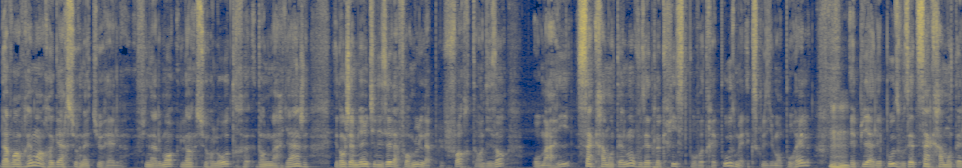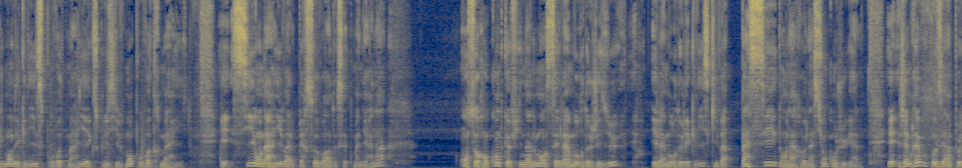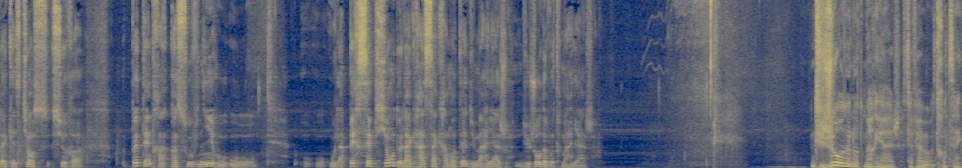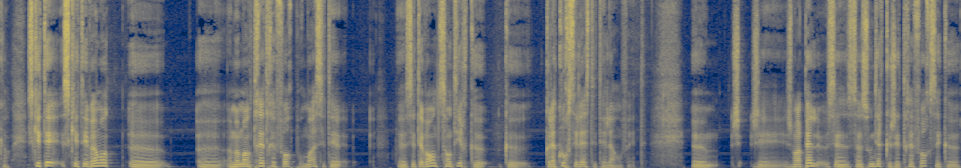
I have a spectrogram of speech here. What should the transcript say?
d'avoir vraiment un regard surnaturel finalement l'un sur l'autre dans le mariage. Et donc j'aime bien utiliser la formule la plus forte en disant au mari, sacramentellement, vous êtes le Christ pour votre épouse, mais exclusivement pour elle. Mhm. Et puis à l'épouse, vous êtes sacramentellement l'Église pour votre mari, exclusivement pour votre mari. Et si on arrive à le percevoir de cette manière-là, on se rend compte que finalement, c'est l'amour de Jésus et l'amour de l'Église qui va passer dans la relation conjugale. Et j'aimerais vous poser un peu la question sur euh, peut-être un, souvenir ou, ou, la perception de la grâce sacramentelle du mariage, du jour de votre mariage. Du jour de notre mariage, ça fait 35 ans. Ce qui était, ce qui était vraiment euh, euh, un moment très très fort pour moi, c'était c'était vraiment de sentir que, que, que, la cour céleste était là en fait je me rappelle, c'est un souvenir que j'ai très fort, c'est que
